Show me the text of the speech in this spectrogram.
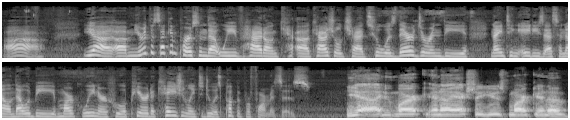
Ah. Yeah, um, you're the second person that we've had on ca- uh, Casual Chats who was there during the 1980s SNL, and that would be Mark Weiner, who appeared occasionally to do his puppet performances. Yeah, I knew Mark, and I actually used Mark in a,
